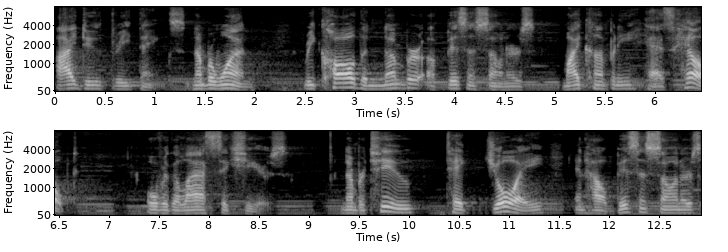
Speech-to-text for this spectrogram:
I do three things. Number one, recall the number of business owners my company has helped over the last six years. Number two, take joy in how business owners'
